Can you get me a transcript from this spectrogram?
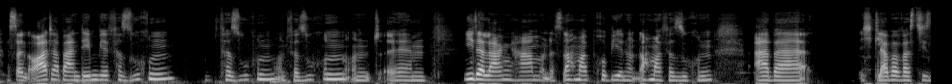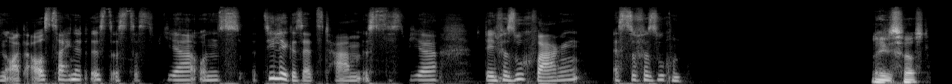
es ist ein Ort, aber an dem wir versuchen, versuchen und versuchen und ähm, Niederlagen haben und das nochmal probieren und nochmal versuchen. Aber ich glaube, was diesen Ort auszeichnet, ist, ist, dass wir uns Ziele gesetzt haben, ist, dass wir den Versuch wagen, es zu versuchen. Ladies first.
